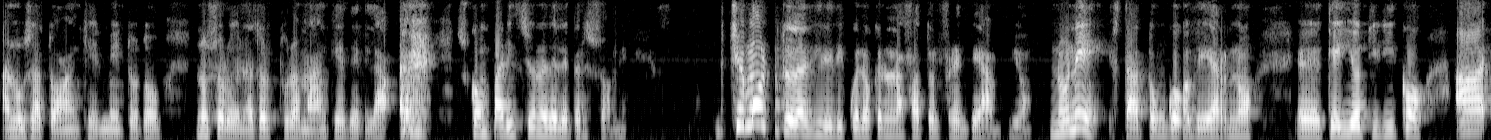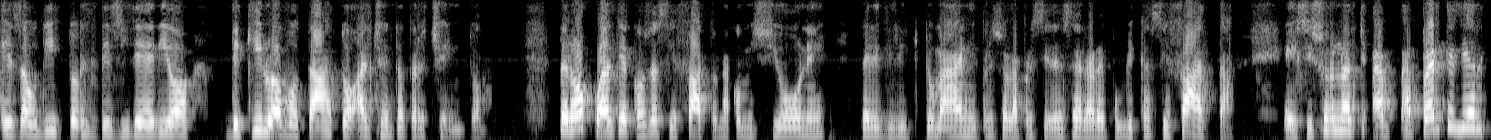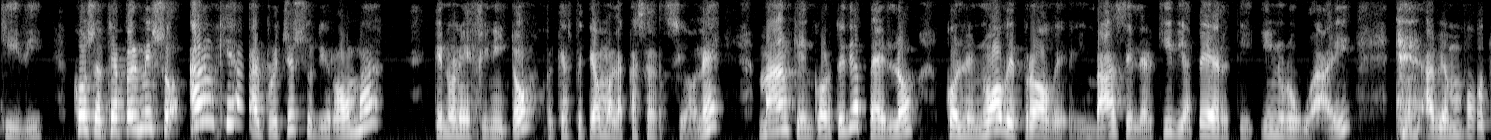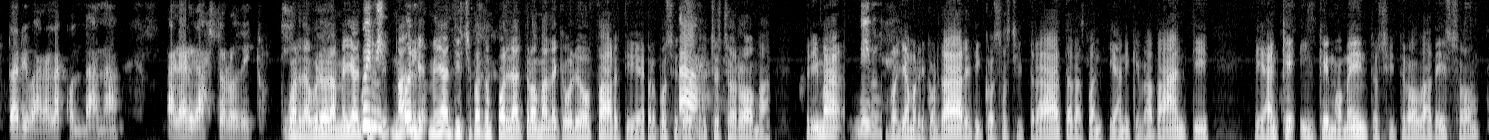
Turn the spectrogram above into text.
hanno usato anche il metodo non solo della tortura ma anche della scomparizione delle persone. C'è molto da dire di quello che non ha fatto il Frente Ampio. Non è stato un governo eh, che io ti dico ha esaudito il desiderio di chi lo ha votato al 100% però qualche cosa si è fatta, una commissione per i diritti umani presso la Presidenza della Repubblica si è fatta e si sono aperti gli archivi, cosa che ha permesso anche al processo di Roma, che non è finito perché aspettiamo la Cassazione, ma anche in Corte di Appello con le nuove prove in base agli archivi aperti in Uruguay, abbiamo potuto arrivare alla condanna all'ergastolo di tutti. Guarda, Aurora, mi hai, Quindi, anticipa- un... mi hai anticipato un po' l'altra domanda che volevo farti eh, a proposito ah, del processo a Roma. Prima dimmi. vogliamo ricordare di cosa si tratta, da quanti anni che va avanti e anche in che momento si trova adesso?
